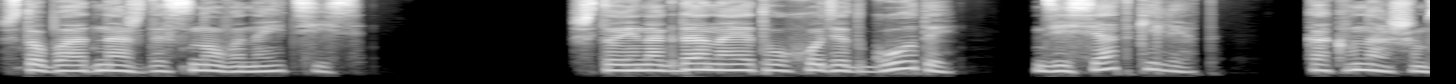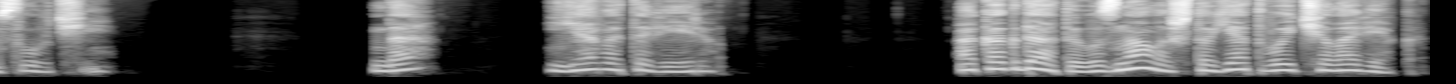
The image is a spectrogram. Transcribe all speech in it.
чтобы однажды снова найтись? Что иногда на это уходят годы, десятки лет, как в нашем случае? Да, я в это верю. А когда ты узнала, что я твой человек?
